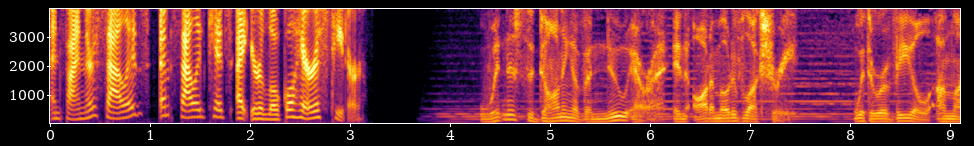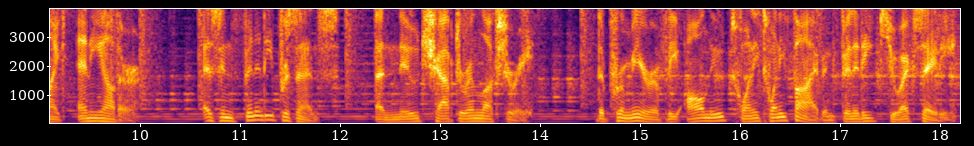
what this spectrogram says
and find their salads and salad kits at your local Harris Teeter. Witness the dawning of a new era in automotive luxury with a reveal unlike any other as Infiniti presents a new chapter in luxury, the premiere of the all new 2025 Infiniti QX80.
